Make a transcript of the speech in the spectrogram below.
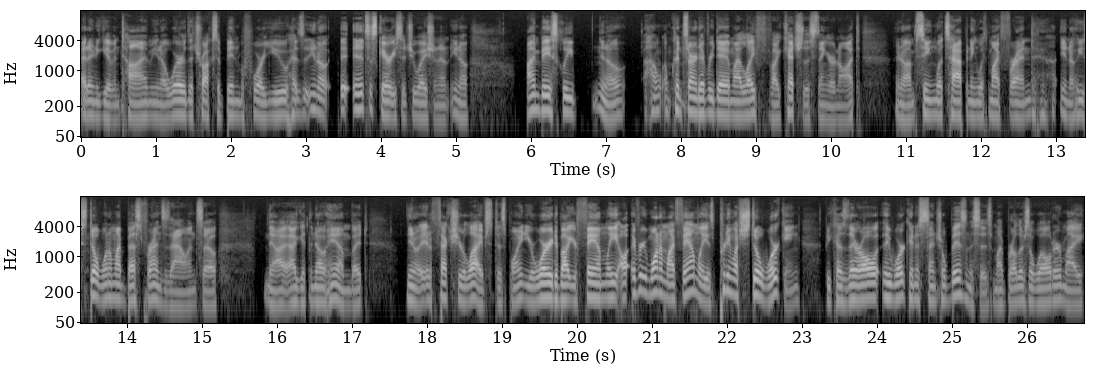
at any given time. You know where the trucks have been before you has you know, it, and it's a scary situation. And you know, I'm basically you know I'm concerned every day of my life if I catch this thing or not. You know, I'm seeing what's happening with my friend. You know, he's still one of my best friends, is Alan. So, you I, I get to know him, but you know, it affects your lives at this point. You're worried about your family. Every one of my family is pretty much still working because they're all they work in essential businesses. My brother's a welder, my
